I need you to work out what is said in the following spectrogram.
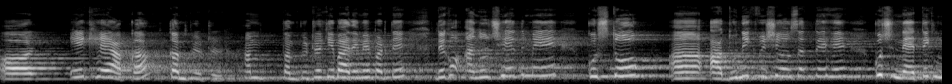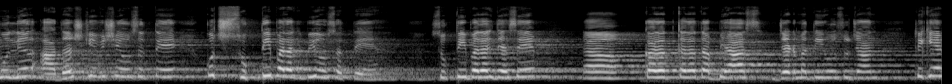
और एक है आपका कंप्यूटर। हम कंप्यूटर के बारे में पढ़ते हैं। देखो अनुच्छेद में कुछ तो आधुनिक विषय हो सकते हैं कुछ नैतिक मूल्य और आदर्श के विषय हो सकते हैं कुछ सुक्ति परक भी हो सकते हैं। सुक्ति परक जैसे आ, करत करत अभ्यास जड़मती हो सुजान ठीक है?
